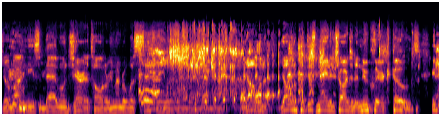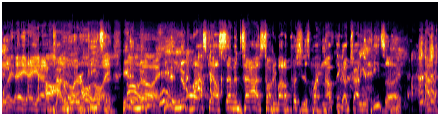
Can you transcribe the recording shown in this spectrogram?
Joe Biden needs some daggone Geritol to remember what century he lives in right now. Y'all wanna y'all wanna put this man in charge of the nuclear codes. He'd be like, hey, hey, I'm Oh, trying to Lord. order a Oh, pizza. Oh, Lord. He Oh, done, Lord. nuke, he done nuked Moscow seven times talking about I'm pushing this button. I think I'm trying to get pizza. I'd,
